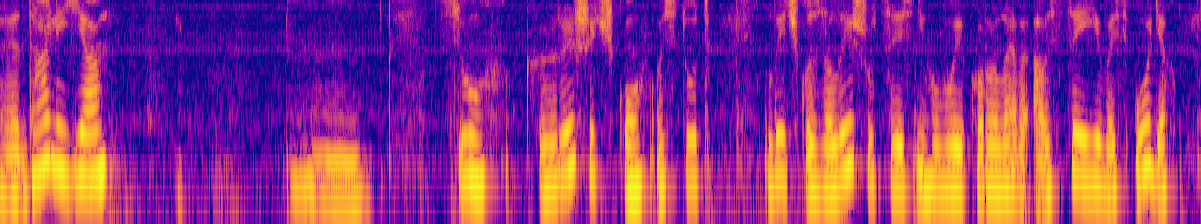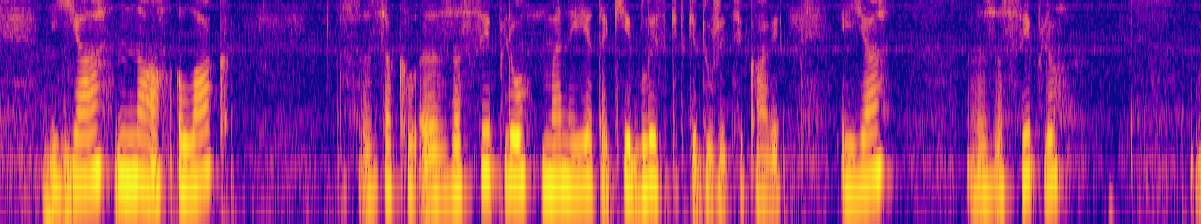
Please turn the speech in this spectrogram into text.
Е, Далі я цю кришечку, ось тут личко залишу цієї снігової королеви, а ось цей її весь одяг я на лак засиплю. У мене є такі блискітки дуже цікаві. І я е, засиплю е,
